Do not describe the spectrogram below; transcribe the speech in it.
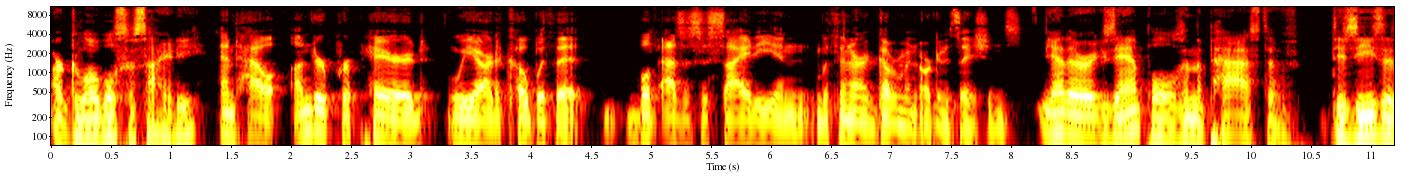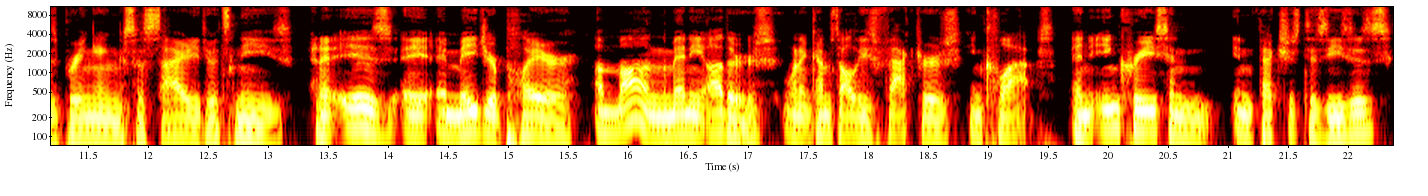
our global society. And how underprepared we are to cope with it, both as a society and within our government organizations. Yeah, there are examples in the past of diseases bringing society to its knees. And it is a, a, major player among many others when it comes to all these factors in collapse. An increase in infectious diseases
